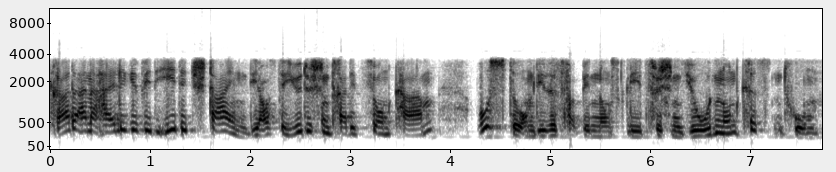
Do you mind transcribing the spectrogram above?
Gerade eine Heilige wie Edith Stein, die aus der jüdischen Tradition kam, wusste um dieses Verbindungsglied zwischen Juden und Christentum.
